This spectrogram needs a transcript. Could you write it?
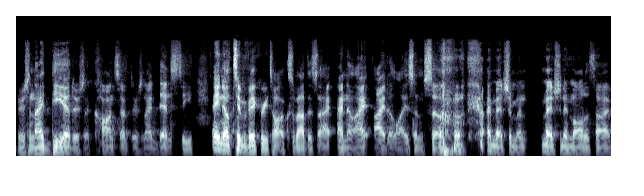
there's an idea, there's a concept, there's an identity. And, you know, Tim Vickery talks about this. I, I know I idolize him, so I mention him, mention him all the time.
